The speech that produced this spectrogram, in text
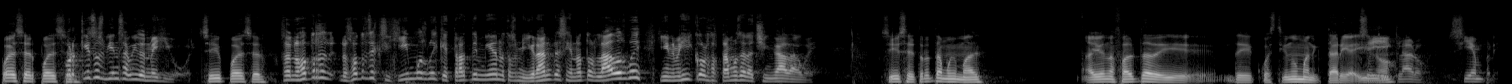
Puede ser, puede ser. Porque eso es bien sabido en México, güey. Sí, puede ser. O sea, nosotros, nosotros exigimos, güey, que traten bien a nuestros migrantes en otros lados, güey, y en México los tratamos de la chingada, güey. Sí, se trata muy mal. Hay una falta de, de cuestión humanitaria ahí, Sí, ¿no? claro, siempre.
